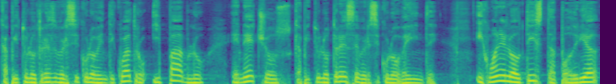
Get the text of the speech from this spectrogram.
capítulo 3 versículo 24 y Pablo en Hechos capítulo 13 versículo 20. Y Juan el Bautista podría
